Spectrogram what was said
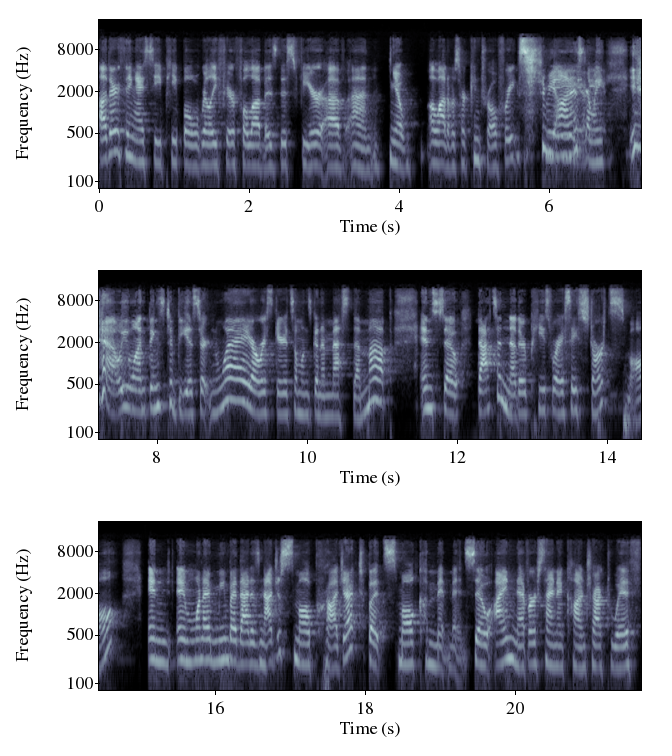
other thing I see people really fearful of is this fear of, um, you know, a lot of us are control freaks to be yeah. honest and we yeah we want things to be a certain way or we're scared someone's going to mess them up. And so that's another piece where i say start small. And and what i mean by that is not just small project but small commitment. So i never sign a contract with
